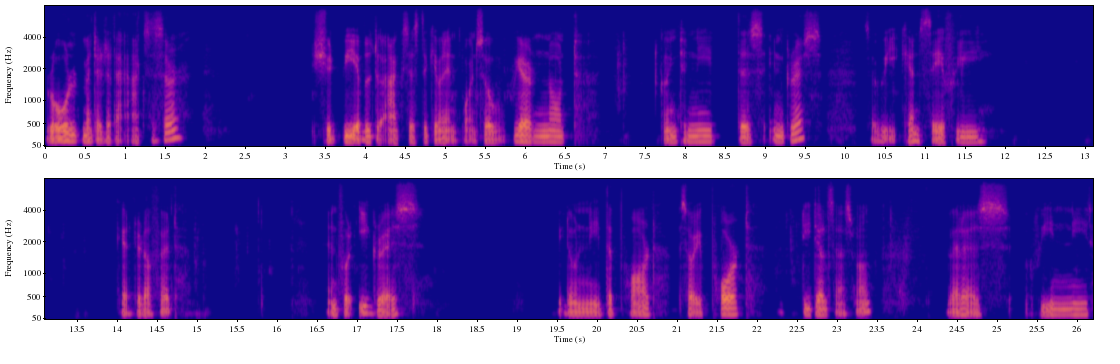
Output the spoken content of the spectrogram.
Role metadata accessor should be able to access the given endpoint. So we are not going to need this ingress. So we can safely get rid of it. And for egress we don't need the port sorry port details as well. Whereas we need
